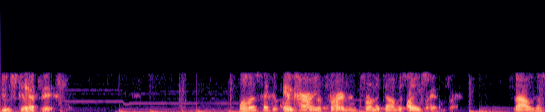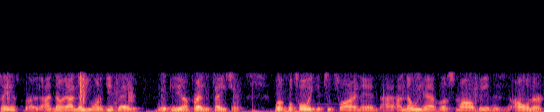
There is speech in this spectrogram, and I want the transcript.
do still Yep. exist. Well, let's take a quick break of from, from the Oh, conversation. go ahead. I'm sorry. No, I was gonna say is I know I know you want to get back with the uh, presentation, but before we get too far in that, I, I know we have a small business owner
